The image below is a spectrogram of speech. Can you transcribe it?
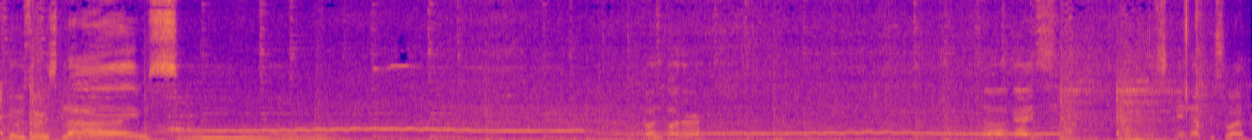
Those are slimes. Ooh. Don't go there. So guys, let's clean up this one.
